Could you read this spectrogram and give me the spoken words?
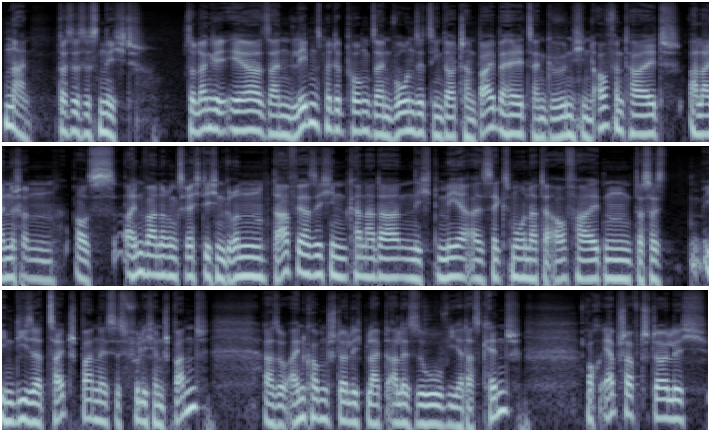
Nein, das ist es nicht. Solange er seinen Lebensmittelpunkt, seinen Wohnsitz in Deutschland beibehält, seinen gewöhnlichen Aufenthalt, alleine schon aus einwanderungsrechtlichen Gründen darf er sich in Kanada nicht mehr als sechs Monate aufhalten. Das heißt, in dieser Zeitspanne ist es völlig entspannt. Also einkommensteuerlich bleibt alles so, wie er das kennt. Auch erbschaftssteuerlich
